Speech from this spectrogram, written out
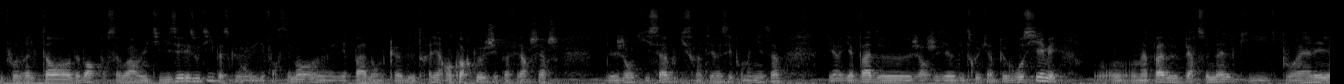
Il me faudrait le temps d'abord pour savoir utiliser les outils, parce qu'il forcément, il n'y a pas dans le club de Trélière, encore que j'ai pas fait la recherche de gens qui savent ou qui seraient intéressés pour manier ça. Il n'y a, pas de, genre, je vais dire des trucs un peu grossiers, mais on n'a pas de personnel qui pourrait aller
